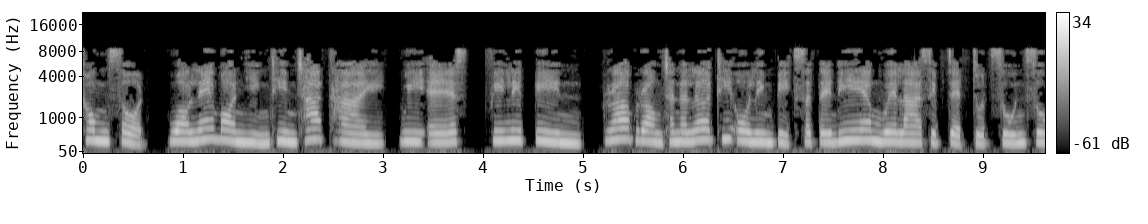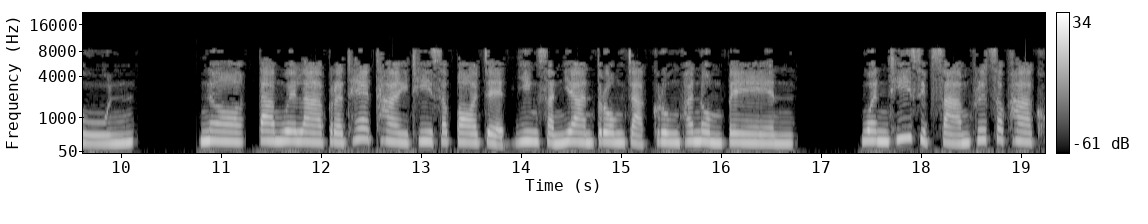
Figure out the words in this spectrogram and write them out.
ชมสด วอลเลย์บอลหญิงทีมชาติไทย vs ฟิลิปปินส์รอบรองชนะเลิศที่โอลิมปิกสเตเดียมเวลา 17.00 น ตามเวลาประเทศไทยทีสปอร์7ยิงสัญญาณตรงจากกรุงพนมเปญ วันที่ 13 พฤษภาค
